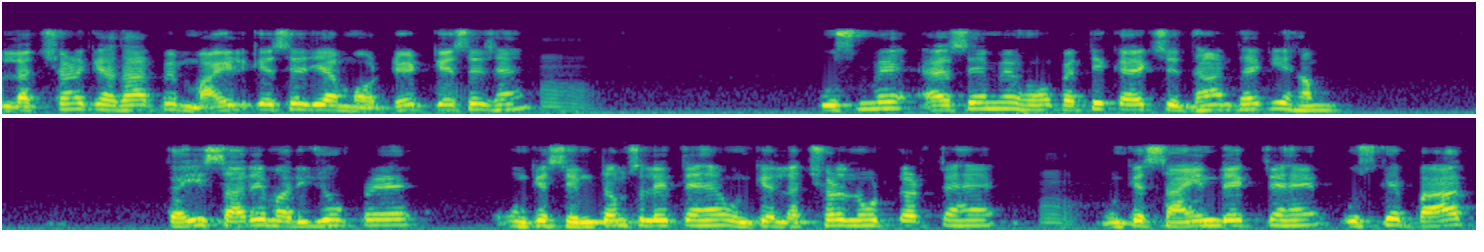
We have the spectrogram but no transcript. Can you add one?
लक्षण के आधार पे माइल्ड केसेज या मॉडरेट केसेज हैं हम्म, उसमें ऐसे में होम्योपैथिक का एक सिद्धांत है कि हम कई सारे मरीजों पे उनके सिम्टम्स लेते हैं उनके लक्षण नोट करते हैं हम्म, उनके साइन देखते हैं उसके बाद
